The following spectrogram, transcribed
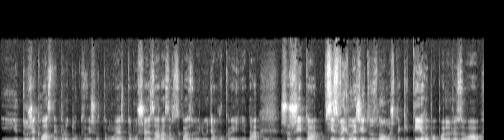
і дуже класний продукт вийшов. Тому, я, тому що я зараз розказую людям в Україні, да? що жито, всі звикли жито знову ж таки. Ти його популяризував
